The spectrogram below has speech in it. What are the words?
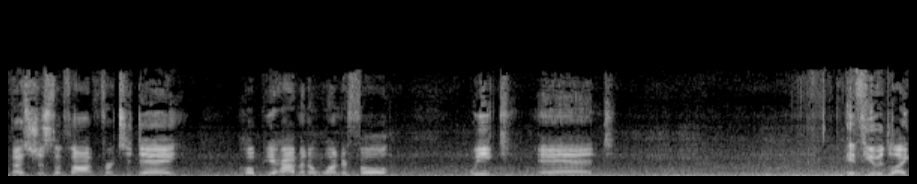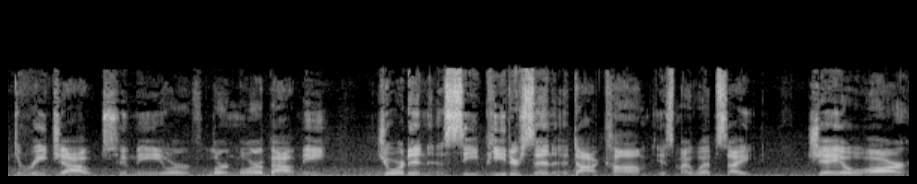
that's just a thought for today. Hope you're having a wonderful week and if you would like to reach out to me or learn more about me, jordancpeterson.com is my website. J O R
